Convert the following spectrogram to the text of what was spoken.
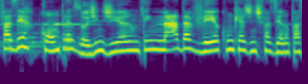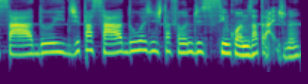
Fazer compras hoje em dia não tem nada a ver com o que a gente fazia no passado, e de passado a gente está falando de cinco anos atrás, né?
